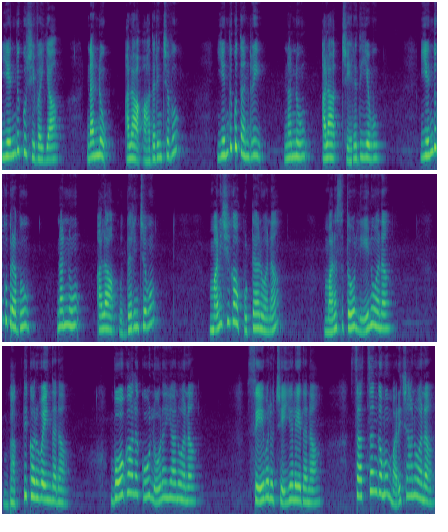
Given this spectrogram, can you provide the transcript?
ఎందుకు శివయ్య? నన్ను అలా ఆదరించవు? ఎందుకు తండ్రి నన్ను అలా చేరదీయవు? ఎందుకు ప్రభు నన్ను అలా ఉద్ధరించవు? మనిషిగా పుట్టాను అనా? మనసుతో లేను అనా? భక్తి కరువైందనా? భోగాలకు లోనయ్యాను అనా? సేవలు చెయ్యలేదనా సత్సంగము మరిచాను అనా?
